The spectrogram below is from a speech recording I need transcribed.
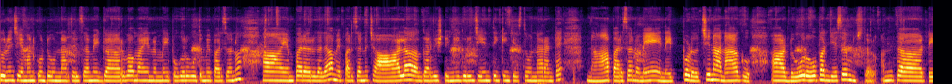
గురించి ఏమనుకుంటూ ఉన్నారు తెలుసా? మీ గర్వమైన మీ పొగరుబోతు మీ పర్సను ఎంపరర్ కదా? మీ పర్సన్ చాలా గర్విష్టి. మీ గురించి ఏం థింకింగ్ చేస్తూ ఉన్నారంటే నా పర్సన్ నేను ఎప్పుడు వచ్చినా నాకు ఆ డోర్ ఓపెన్ చేసే ఉంచుతారు. అంతటి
